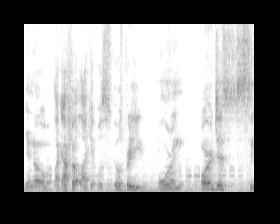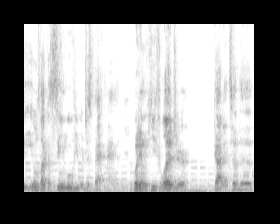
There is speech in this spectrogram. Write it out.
You know, like I felt like it was it was pretty boring or just C. It was like a C movie with just Batman. But then Heath Ledger got into the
